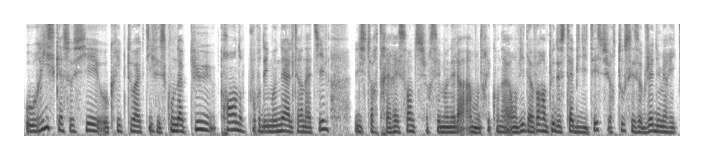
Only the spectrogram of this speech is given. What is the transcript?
aux risques associés aux cryptoactifs et ce qu'on a pu prendre pour des monnaies alternatives, l'histoire très récente sur ces monnaies-là a montré qu'on a envie d'avoir un peu de stabilité sur tous ces objets numériques.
